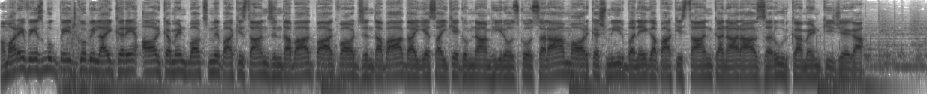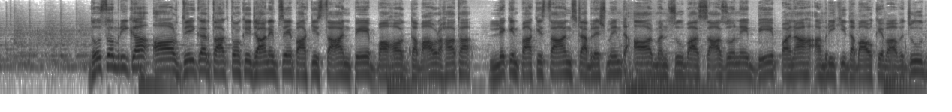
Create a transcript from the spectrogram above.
ہمارے فیس بک پیج کو بھی لائک کریں اور کمنٹ باکس میں پاکستان زندہ باد، پاک فوج زندہ باد، آئی ایس آئی کے گمنام ہیروز کو سلام اور کشمیر بنے گا پاکستان کا نعرہ ضرور کمنٹ کیجیے گا۔ دوستو، امریکہ اور دیگر طاقتوں کی جانب سے پاکستان پہ بہت دباؤ رہا تھا، لیکن پاکستان سٹیبلشمنٹ اور منصوبہ سازوں نے بے پناہ امریکی دباؤ کے باوجود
